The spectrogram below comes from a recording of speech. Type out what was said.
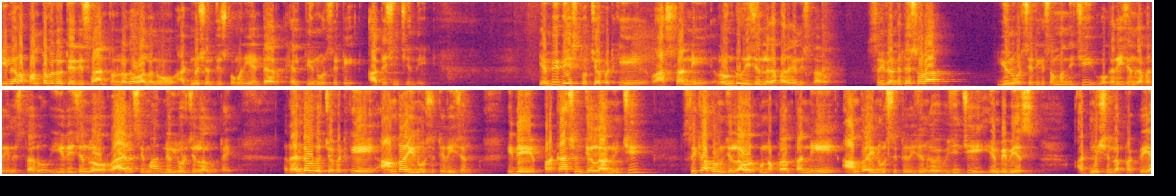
ఈ నెల పంతొమ్మిదవ తేదీ సాయంత్రంలోగా వాళ్ళను అడ్మిషన్ తీసుకోమని ఎంటైర్ హెల్త్ యూనివర్సిటీ ఆదేశించింది. ఎంబీబీఎస్కి వచ్చేప్పటికి రాష్ట్రాన్ని రెండు రీజన్లుగా పరిగణిస్తారు. శ్రీ వెంకటేశ్వర యూనివర్సిటీకి సంబంధించి ఒక రీజన్గా పరిగణిస్తారు. ఈ రీజన్లో రాయలసీమ నెల్లూరు జిల్లాలు ఉంటాయి. రెండవది వచ్చేప్పటికీ ఆంధ్ర యూనివర్సిటీ రీజన్ ఇది ప్రకాశం జిల్లా నుంచి శ్రీకాకుళం జిల్లా వరకు ఉన్న ప్రాంతాన్ని ఆంధ్ర యూనివర్సిటీ రీజన్గా విభజించి ఎంబీబీఎస్ అడ్మిషన్ల ప్రక్రియ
